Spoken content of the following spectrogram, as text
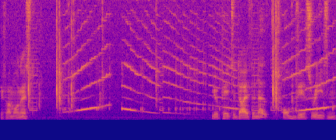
if I'm honest. You appear to die for no obvious reason.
